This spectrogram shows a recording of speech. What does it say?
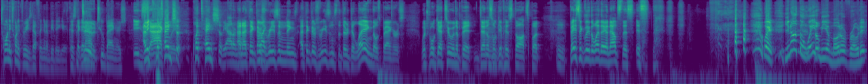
2023 is definitely gonna be their year because they're gonna have two bangers. I exactly. mean, potentially, potentially. I don't know. And I think there's like, reasonings. I think there's reasons that they're delaying those bangers, which we'll get to in a bit. Dennis Mm. will give his thoughts, but basically the way they announced this is Wait, you know the way Miyamoto wrote it?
